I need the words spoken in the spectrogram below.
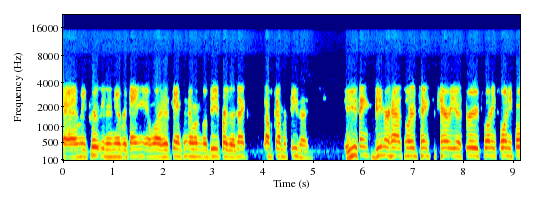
and recruiting and everything, and what his game plan would be for the next upcoming season. Do you think Beamer has what it takes to carry you through 2024,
